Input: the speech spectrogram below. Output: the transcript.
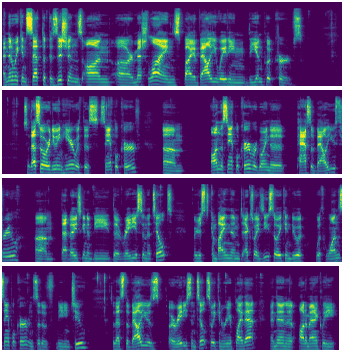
and then we can set the positions on our mesh lines by evaluating the input curves. So that's what we're doing here with this sample curve. Um, on the sample curve, we're going to pass a value through. Um, that value is going to be the radius and the tilt. We're just combining them to x, y, z so we can do it with one sample curve instead of needing two. So that's the value is our radius and tilt, so we can reapply that. And then it automatically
